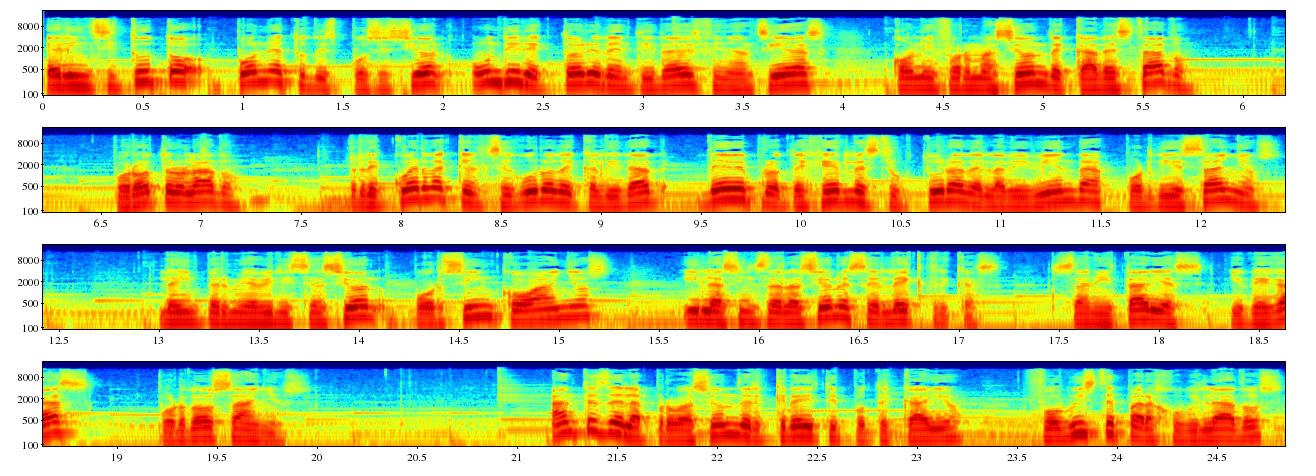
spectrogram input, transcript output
el instituto pone a tu disposición un directorio de entidades financieras con información de cada estado. Por otro lado, recuerda que el seguro de calidad debe proteger la estructura de la vivienda por 10 años, la impermeabilización por 5 años y las instalaciones eléctricas, sanitarias y de gas por 2 años. Antes de la aprobación del crédito hipotecario, Fobiste para jubilados,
